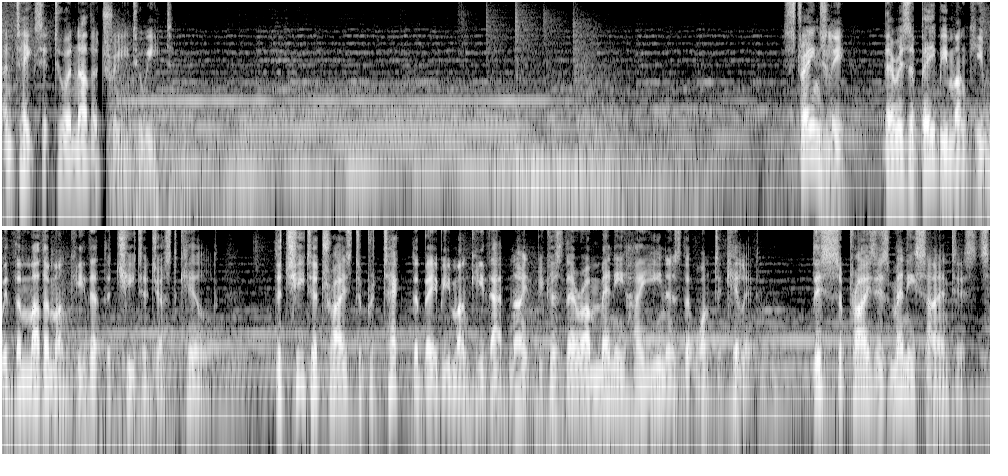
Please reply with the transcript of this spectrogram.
and takes it to another tree to eat. Strangely, there is a baby monkey with the mother monkey that the cheetah just killed. The cheetah tries to protect the baby monkey that night because there are many hyenas that want to kill it. This surprises many scientists,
